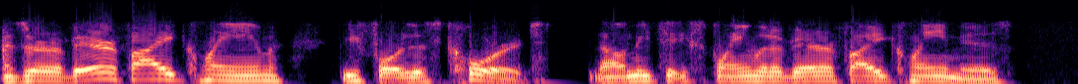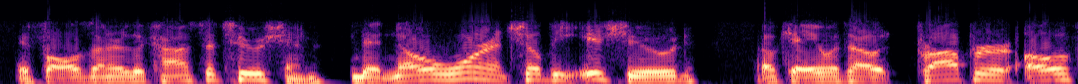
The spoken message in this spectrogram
Is there a verified claim before this court? Now let me to explain what a verified claim is. It falls under the Constitution that no warrant shall be issued, okay, without proper oath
